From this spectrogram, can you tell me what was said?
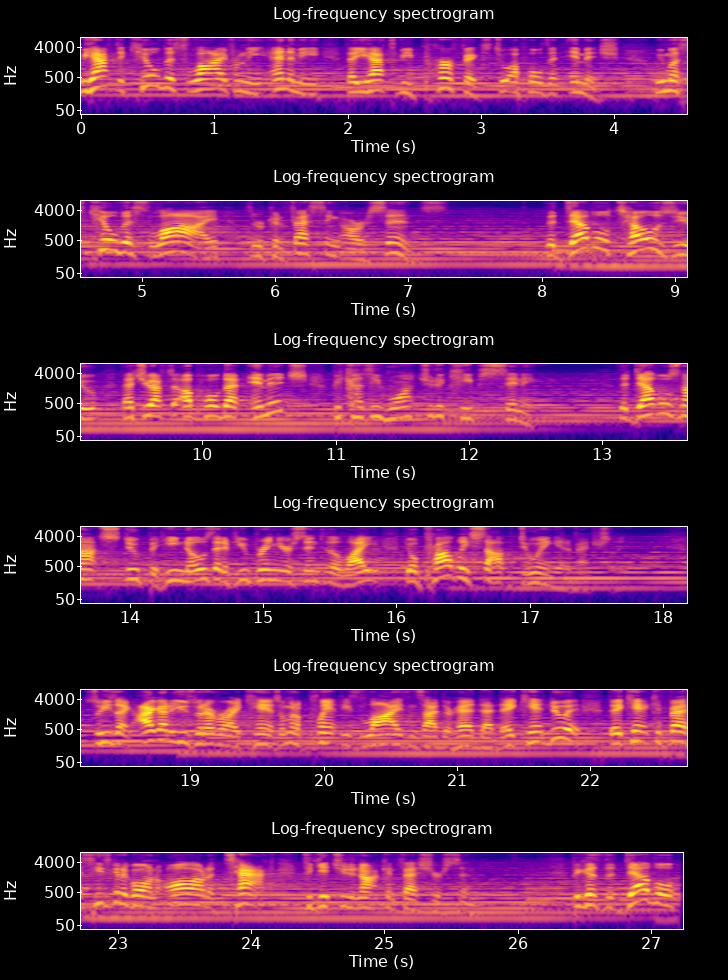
We have to kill this lie from the enemy that you have to be perfect to uphold an image. We must kill this lie through confessing our sins. The devil tells you that you have to uphold that image because he wants you to keep sinning. The devil's not stupid. He knows that if you bring your sin to the light, you'll probably stop doing it eventually. So he's like, I got to use whatever I can. So I'm going to plant these lies inside their head that they can't do it, they can't confess. He's going to go on all out attack to get you to not confess your sin. Because the devil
